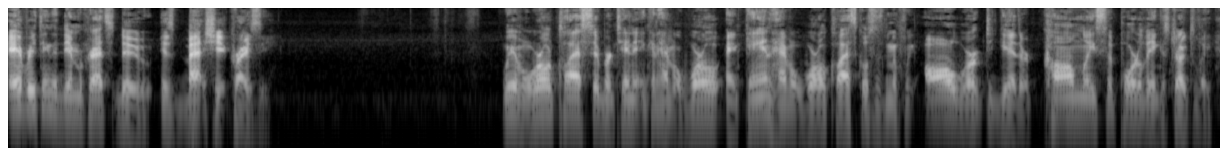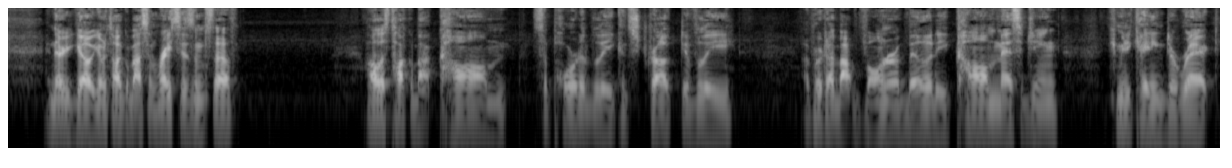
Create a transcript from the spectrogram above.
Everything the Democrats do is batshit crazy. We have a world class superintendent and can have a world and can have a world class school system if we all work together calmly, supportively, and constructively. And there you go. You want to talk about some racism stuff? All this talk about calm, supportively, constructively. I've heard talk about vulnerability, calm messaging, communicating direct.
